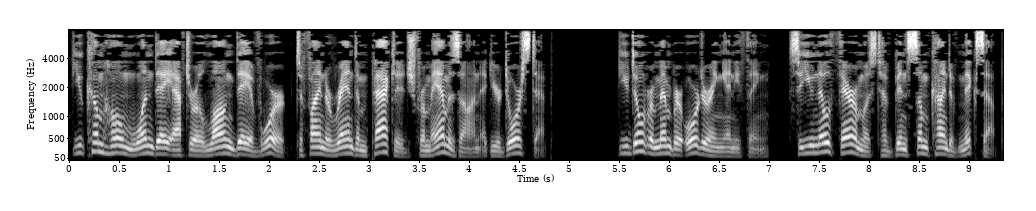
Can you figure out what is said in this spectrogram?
You come home one day after a long day of work to find a random package from Amazon at your doorstep. You don't remember ordering anything, so you know there must have been some kind of mix up.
